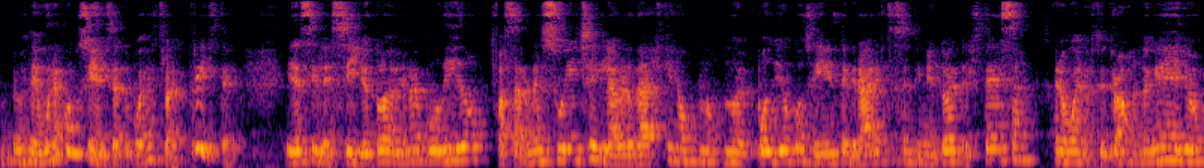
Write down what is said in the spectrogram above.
desde una conciencia, tú puedes estar triste, y decirle, sí, yo todavía no he podido pasarme el switch y la verdad es que no, no, no, he podido conseguir integrar este sentimiento de tristeza, pero bueno, estoy trabajando en ello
